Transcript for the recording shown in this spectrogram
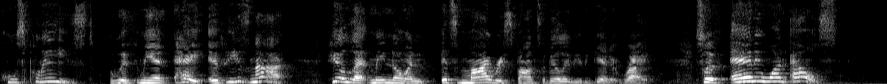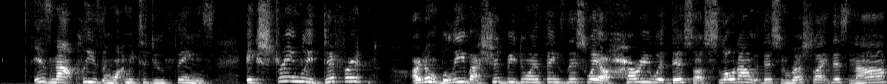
who's pleased with me. And hey, if he's not, he'll let me know. And it's my responsibility to get it right. So if anyone else is not pleased and want me to do things extremely different or don't believe I should be doing things this way or hurry with this or slow down with this and rush like this. Nah,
